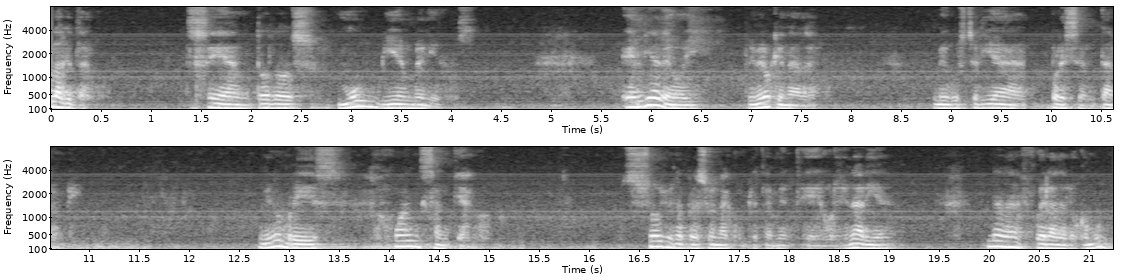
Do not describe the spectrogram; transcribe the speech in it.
Hola, ¿qué tal? Sean todos muy bienvenidos. El día de hoy, primero que nada, me gustaría presentarme. Mi nombre es Juan Santiago. Soy una persona completamente ordinaria, nada fuera de lo común.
